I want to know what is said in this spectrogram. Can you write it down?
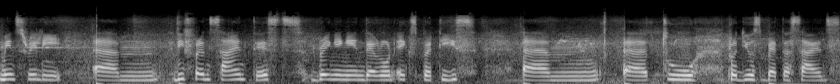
means really um, different scientists bringing in their own expertise um, uh, to produce better science.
